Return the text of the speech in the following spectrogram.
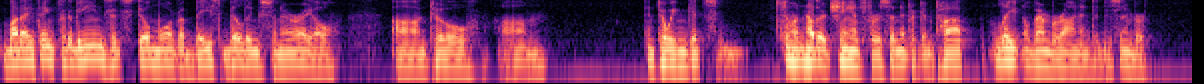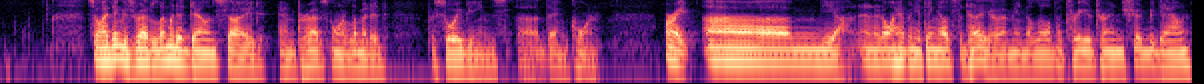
But I think for the beans, it's still more of a base building scenario uh, until um, until we can get some, some another chance for a significant top late November on into December. So I think it's rather limited downside and perhaps more limited for soybeans uh, than corn. All right, um, yeah, and I don't have anything else to tell you. I mean, the level three trend should be down,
